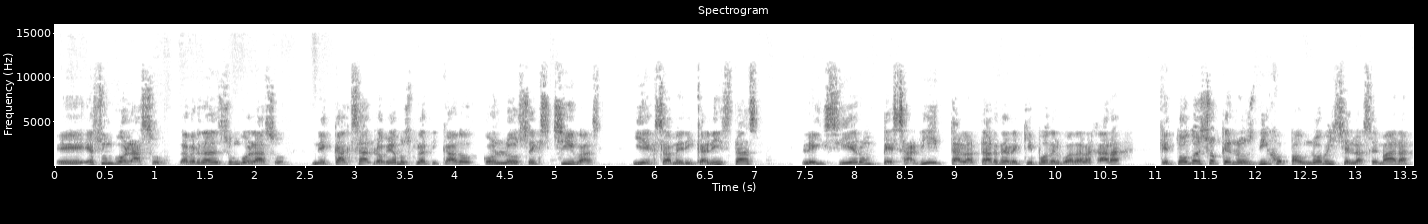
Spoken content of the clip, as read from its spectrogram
eh, es un golazo, la verdad es un golazo. Necaxa, lo habíamos platicado, con los ex chivas y examericanistas, le hicieron pesadita la tarde al equipo del Guadalajara, que todo eso que nos dijo Paunovic en la semana,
